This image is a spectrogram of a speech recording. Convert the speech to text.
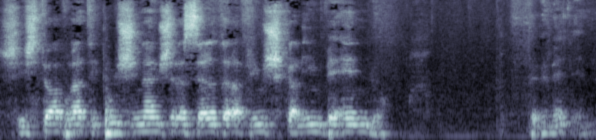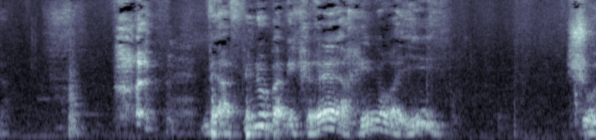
שאשתו עברה טיפול שיניים של עשרת אלפים שקלים ואין לו. ובאמת אין לו. ואפילו במקרה הכי נוראי, שהוא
